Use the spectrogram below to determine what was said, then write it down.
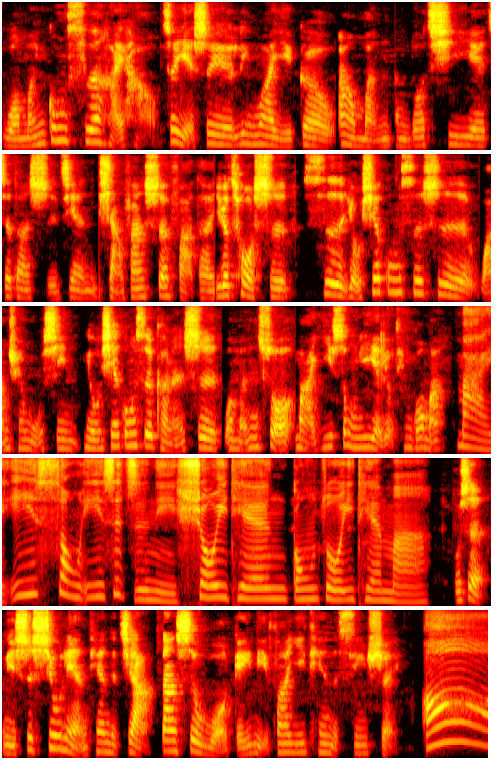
我们公司还好，这也是另外一个澳门很多企业这段时间想方设法的一个措施。是有些公司是完全无薪，有些公司可能是我们说买一送一，有听过吗？买一送一是指你休一天工作一天吗？不是，你是休两天的假，但是我给你发一天的薪水哦，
